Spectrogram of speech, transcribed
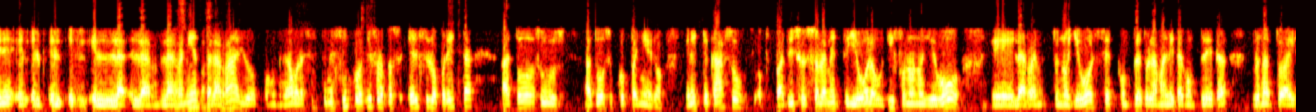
Tiene el, el- el- la, la- la herramienta, la radio, como digamos así, tiene cinco audífonos, entonces él se lo presta a todos sus a todos sus compañeros. En este caso, Patricio solamente llevó el audífono, no llevó eh, la, no llevó el set completo, la maleta completa, por lo tanto ahí,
